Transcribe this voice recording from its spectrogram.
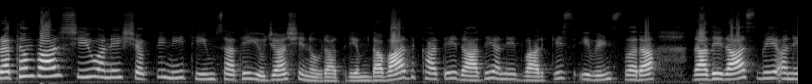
પ્રથમવાર શિવ અને શક્તિની થીમ સાથે યોજાશે નવરાત્રિ. અમદાવાદ ખાતે રાધે અને દ્વારકેશ ઇવેન્ટ્સ દ્વારા રાધે રાસ, બે અને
